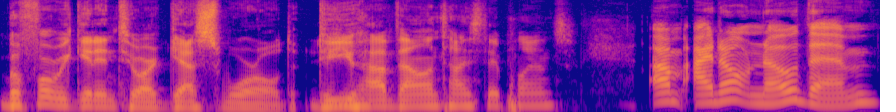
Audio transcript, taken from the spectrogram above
Before we get into our guest world, do you have Valentine's Day plans? Um, I don't know them,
